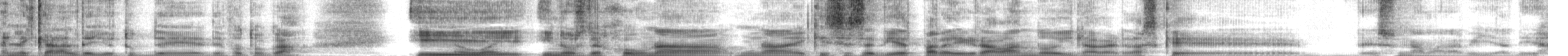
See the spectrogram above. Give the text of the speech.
En el canal de YouTube de, de y, nos dejó una, una, XS10 para ir grabando y la verdad es que es una maravilla, tío.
